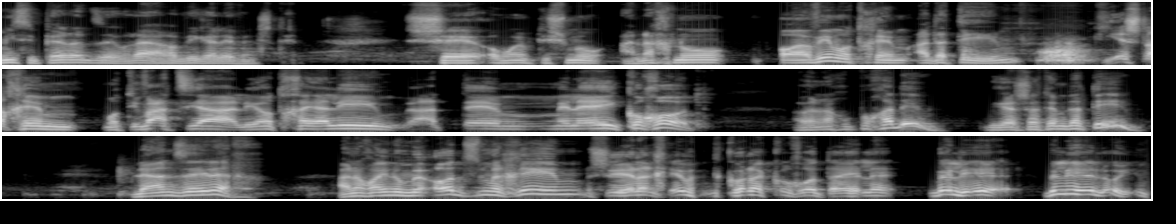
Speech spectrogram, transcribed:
מי סיפר את זה? אולי הרב יגאל אבנשטיין, שאומרים, תשמעו, אנחנו אוהבים אתכם, הדתיים, כי יש לכם מוטיבציה להיות חיילים, ואתם מלאי כוחות, אבל אנחנו פוחדים, בגלל שאתם דתיים. לאן זה ילך? אנחנו היינו מאוד שמחים שיהיה לכם את כל הכוחות האלה בלי, בלי אלוהים.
